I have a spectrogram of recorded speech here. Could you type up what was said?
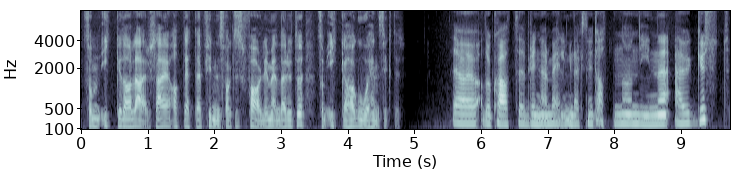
som ikke da lærer seg at dette finnes faktisk farlige menn der ute som ikke har gode hensikter. Det var jo advokat Brynjar Meling i Dagsnytt 18 og 9. august.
